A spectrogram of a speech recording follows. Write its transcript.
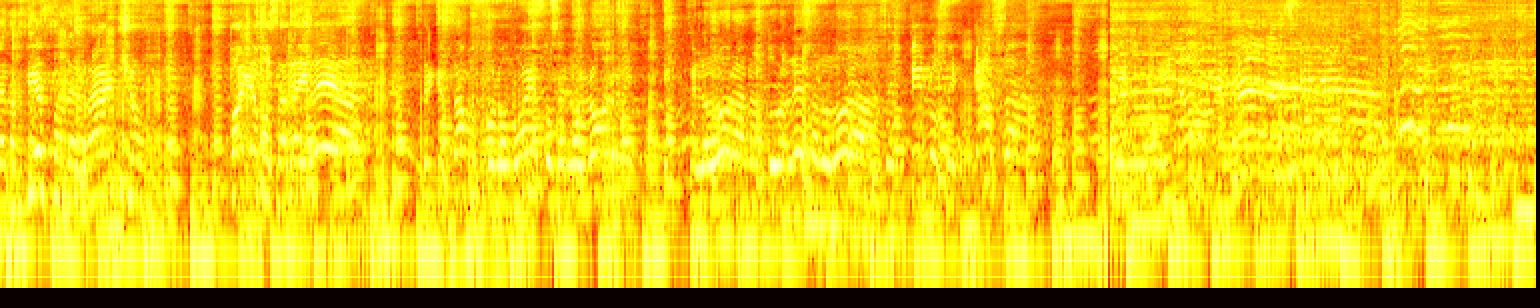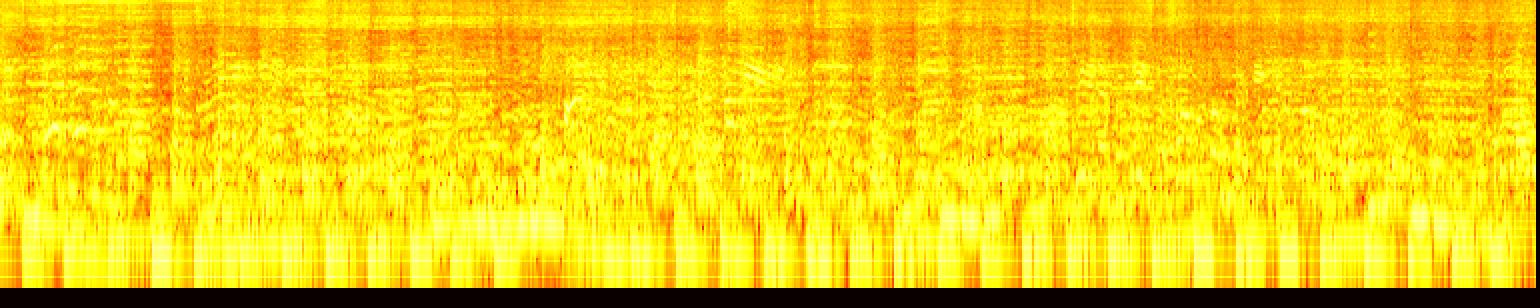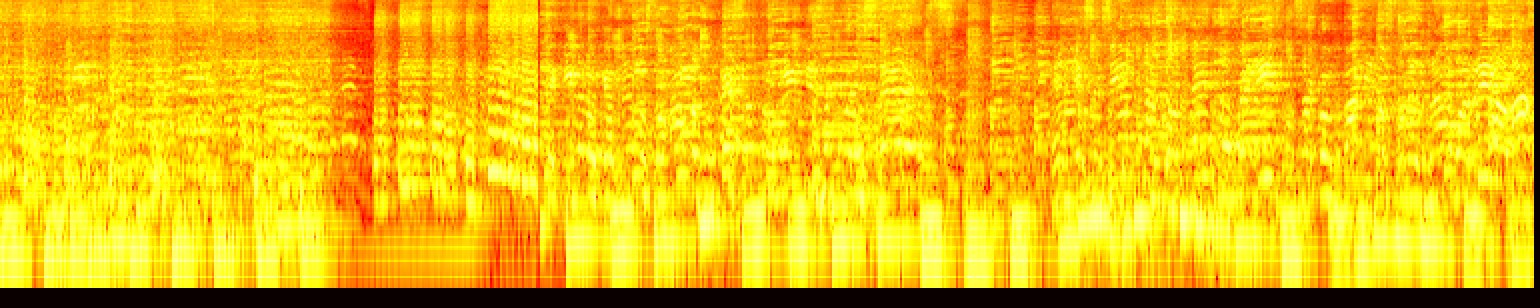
a las fiestas del rancho, vayamos a la idea de que estamos con los nuestros, el olor, el olor a naturaleza, el olor a sentirnos en casa. que andemos tomando porque es otro brindis es por ustedes. El que se sienta contento, feliz, nos acompáñenos con el trago arriba, abajo.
